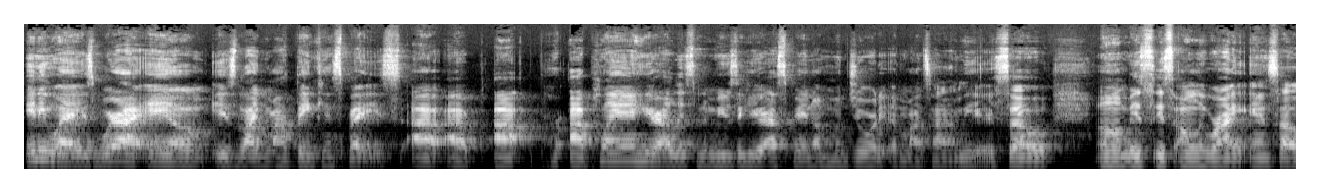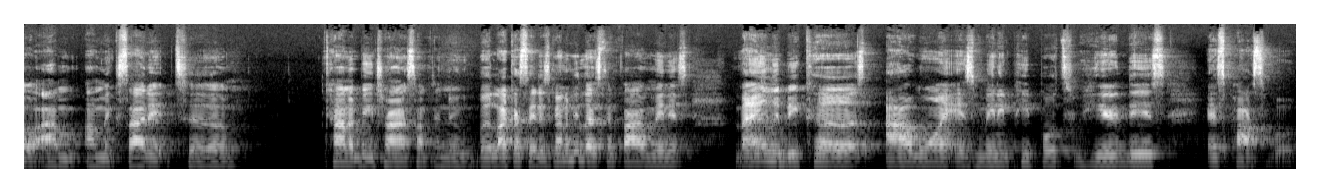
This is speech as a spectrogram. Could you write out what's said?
Anyways, where I am is like my thinking space. I I I, I plan here. I listen to music here. I spend a majority of my time here. So um, it's it's only right. And so I'm I'm excited to kind of be trying something new. But like I said, it's gonna be less than five minutes, mainly because I want as many people to hear this as possible.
